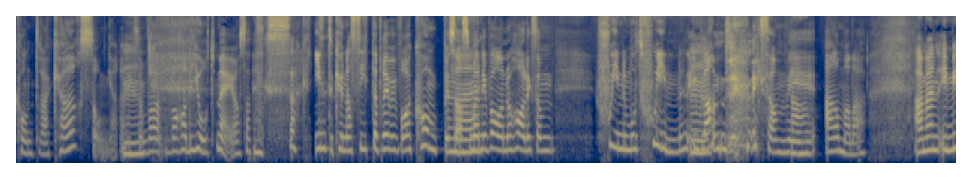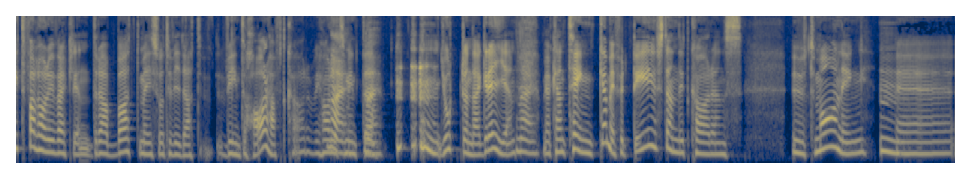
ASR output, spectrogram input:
Kontra körsångare? Liksom? Vad, vad har det gjort med oss att Exakt. inte kunna sitta bredvid våra kompisar Nej. som man är van att ha liksom skinn mot skinn ibland liksom, i Ja. armarna? Ja, men I mitt fall har det ju verkligen drabbat mig så tillvida att vi inte har haft kör. Vi har Nej, liksom inte gjort den där grejen. Nej. Men jag kan tänka mig, för det är ju ständigt körens utmaning. Mm. Eh,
